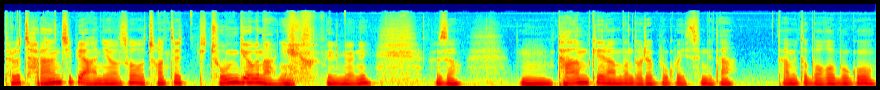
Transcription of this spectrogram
별로 잘하는 집이 아니어서 저한테 좋은 기억은 아니에요, 밀면이. 그래서, 음, 다음 기회를 한번 노려보고 있습니다. 다음에 또 먹어보고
